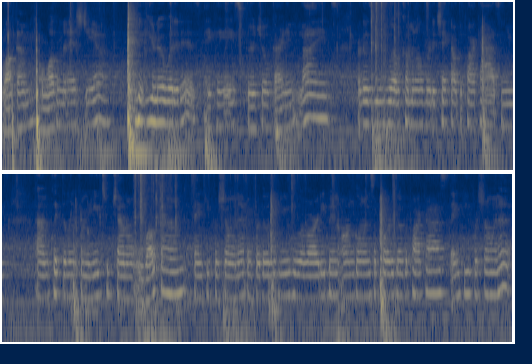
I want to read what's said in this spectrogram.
Welcome or welcome to SGL. you know what it is, aka Spiritual Guiding Lights. For those of you who are coming over to check out the podcast and you've um, clicked the link from the YouTube channel, welcome. Thank you for showing up. And for those of you who have already been ongoing supporters of the podcast, thank you for showing up.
